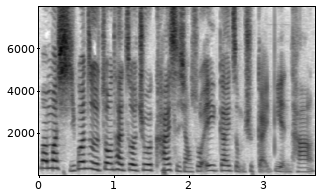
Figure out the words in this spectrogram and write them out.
慢慢习惯这个状态之后，就会开始想说，诶，该怎么去改变它？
